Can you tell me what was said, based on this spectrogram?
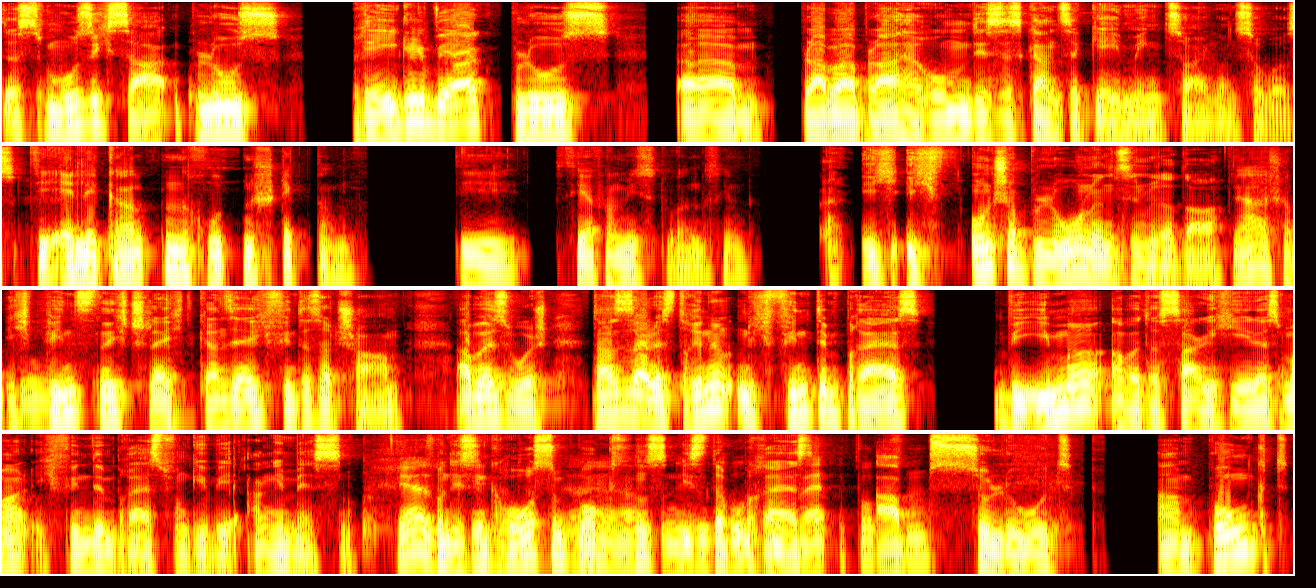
Das muss ich sagen, plus Regelwerk, plus ähm, bla bla bla herum, dieses ganze Gaming-Zeug und sowas. Die eleganten roten Steckern, die sehr vermisst worden sind. Ich, ich, und Schablonen sind wieder da. Ja, ich hab Ich finde es nicht schlecht, ganz ehrlich, ich finde das hat Charme. Aber ist wurscht. Das ist alles drinnen und ich finde den Preis, wie immer, aber das sage ich jedes Mal, ich finde den Preis von GW angemessen. ja, also Von diesen großen Ja, ja, Boxen von diesen ist der Preis Boxen. absolut am Punkt.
